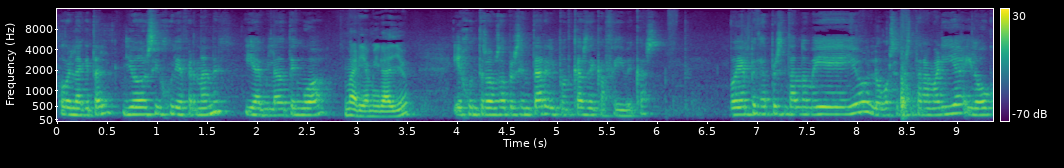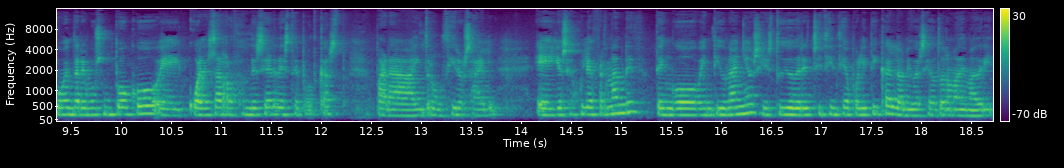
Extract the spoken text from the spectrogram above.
Hola, ¿qué tal? Yo soy Julia Fernández y a mi lado tengo a María Mirallo. Y juntos vamos a presentar el podcast de Café y Becas. Voy a empezar presentándome yo, luego se presentará María y luego comentaremos un poco eh, cuál es la razón de ser de este podcast para introduciros a él. Eh, yo soy Julia Fernández, tengo 21 años y estudio Derecho y Ciencia Política en la Universidad Autónoma de Madrid.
